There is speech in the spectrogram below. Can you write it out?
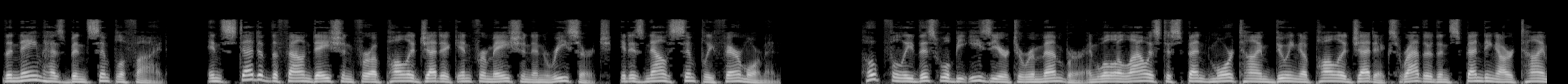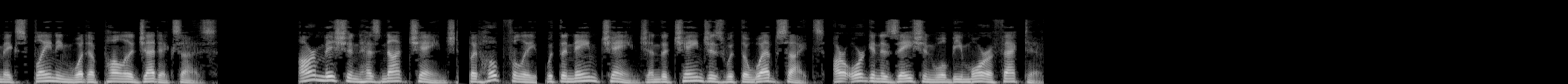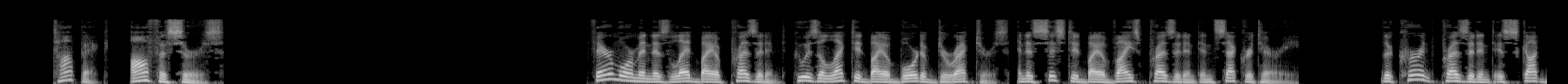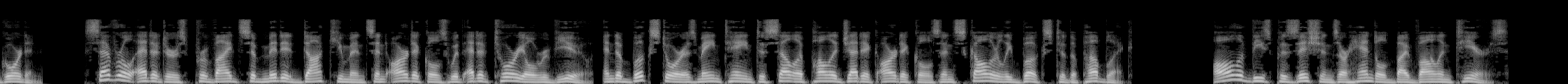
The name has been simplified. Instead of the Foundation for Apologetic Information and Research, it is now simply Fairmormon. Hopefully this will be easier to remember and will allow us to spend more time doing apologetics rather than spending our time explaining what apologetics is. Our mission has not changed, but hopefully, with the name change and the changes with the websites, our organization will be more effective. Officers Fairmormon is led by a president, who is elected by a board of directors, and assisted by a vice president and secretary. The current president is Scott Gordon. Several editors provide submitted documents and articles with editorial review, and a bookstore is maintained to sell apologetic articles and scholarly books to the public. All of these positions are handled by volunteers.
